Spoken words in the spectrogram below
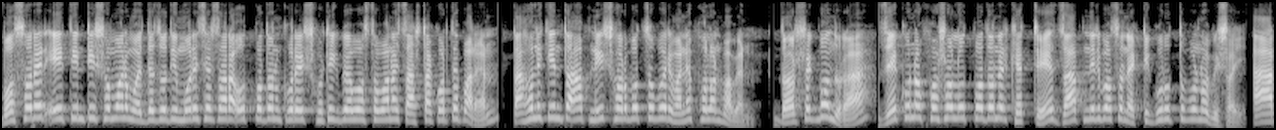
বছরের এই তিনটি সময়ের মধ্যে যদি মরিচের চারা উৎপাদন করে সঠিক ব্যবস্থাপনায় চাষটা করতে পারেন, তাহলে কিন্তু আপনি সর্বোচ্চ পরিমাণে ফলন পাবেন। দর্শক বন্ধুরা, যে কোনো ফসল উৎপাদনের ক্ষেত্রে জাত নির্বাচন একটি গুরুত্বপূর্ণ বিষয়। আর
